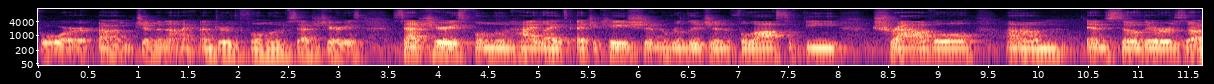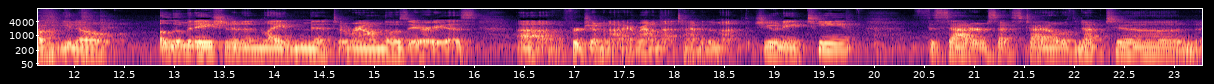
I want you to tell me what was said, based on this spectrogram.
for um, Gemini under the full moon of Sagittarius. Sagittarius full moon highlights education, religion, philosophy, travel, um, and so there's, um, you know, illumination and enlightenment around those areas uh, for Gemini around that time of the month. June 18th, the Saturn sextile with Neptune.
